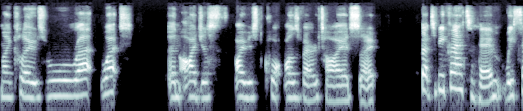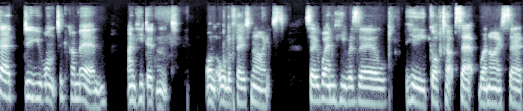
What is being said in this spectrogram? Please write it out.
my clothes were wet, wet, and I just, I was quite, I was very tired. So, but to be fair to him, we said, "Do you want to come in?" and he didn't on all of those nights. So when he was ill, he got upset when I said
